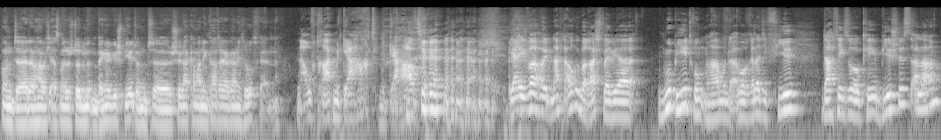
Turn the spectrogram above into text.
und äh, dann habe ich erstmal eine Stunde mit dem Bengel gespielt und äh, schöner kann man den Kater ja gar nicht loswerden. Ne? Ein Auftrag mit Gerhard. Gerhard. Ja, ich war heute Nacht auch überrascht, weil wir nur Bier getrunken haben und aber auch relativ viel. Dachte ich so, okay, Bierschiss-Alarm.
